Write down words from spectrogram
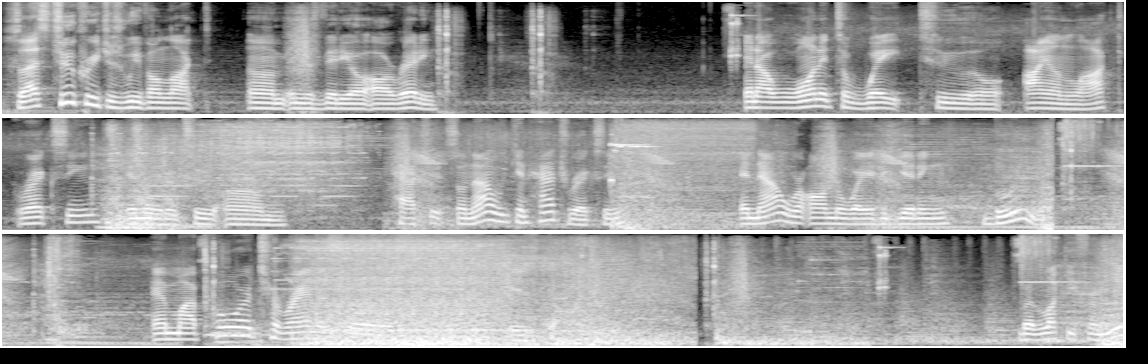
So that's two creatures we've unlocked um, in this video already. And I wanted to wait till I unlocked Rexy in order to um, hatch it. So now we can hatch Rexy. And now we're on the way to getting blue. And my poor Tyrannosaurus is gone. But lucky for me,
